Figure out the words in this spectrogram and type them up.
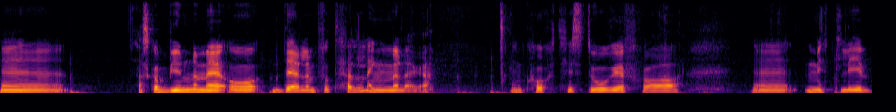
Eh, jeg skal begynne med å dele en fortelling med dere. En kort historie fra eh, mitt liv.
